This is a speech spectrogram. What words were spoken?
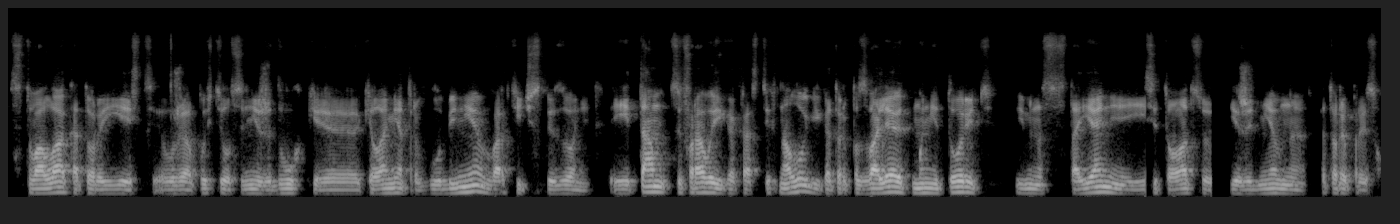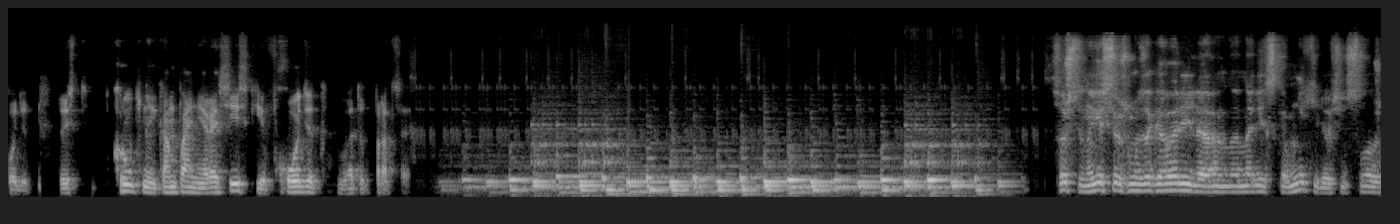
ствола, который есть, уже опустился ниже двух километров в глубине в арктической зоне. И там цифровые как раз технологии, которые позволяют мониторить именно состояние и ситуацию ежедневную, которая происходит. То есть крупные компании российские входят в этот процесс. Слушайте, ну если уж мы заговорили о Норильском никеле, очень сложную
